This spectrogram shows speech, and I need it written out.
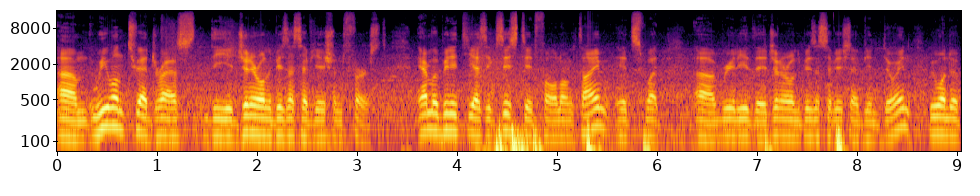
Um, we want to address the general business aviation first. Air mobility has existed for a long time. It's what uh, really the general business aviation have been doing. We want to,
